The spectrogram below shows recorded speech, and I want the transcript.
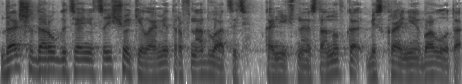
Дальше дорога тянется еще километров на 20. Конечная остановка – бескрайнее болото.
